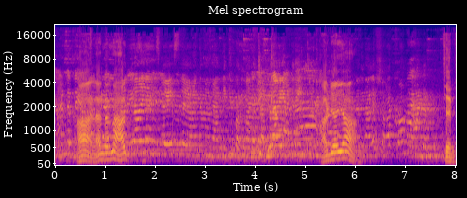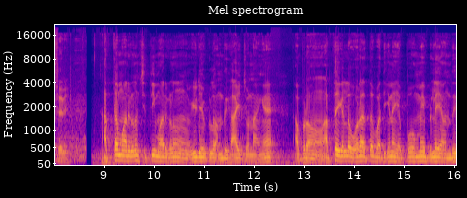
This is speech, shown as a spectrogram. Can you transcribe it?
லேண்டர் ஆ லேண்டர்னா ஆள் அப்படியா ஐயா? அதனால ஷார்ட் ஃபார்ம் லேண்டர் சரி சரி. அத்தைமார்களும் சித்திமார்களும் வீடியோக்குள்ளே வந்து ஹாய் சொன்னாங்க. அப்புறம் அத்தைகளில் ஒரு அத்தை பார்த்திங்கன்னா எப்போவுமே பிள்ளைய வந்து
